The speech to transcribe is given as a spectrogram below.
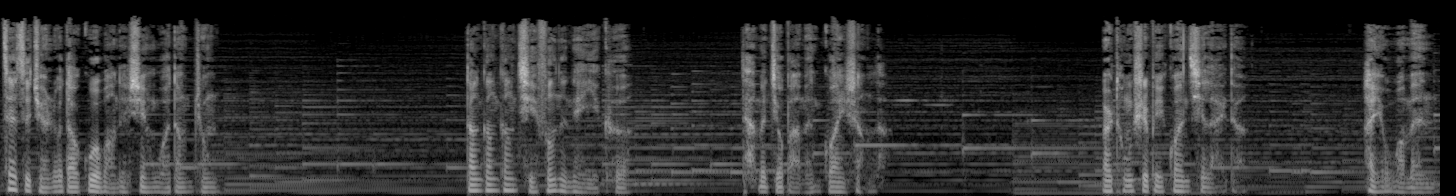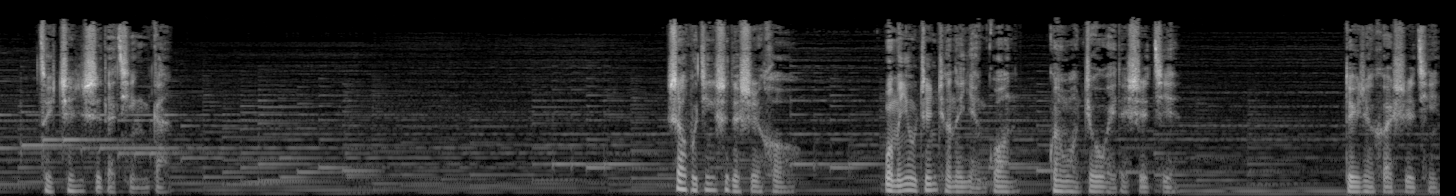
再次卷入到过往的漩涡当中。当刚刚起风的那一刻，他们就把门关上了，而同时被关起来的，还有我们最真实的情感。少不经事的时候，我们用真诚的眼光观望周围的世界，对任何事情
